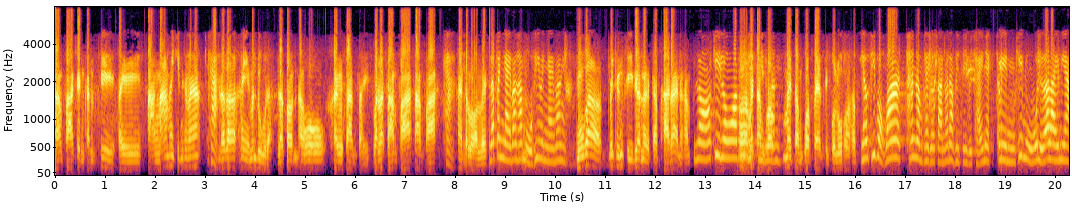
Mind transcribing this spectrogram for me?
สามฝาเช่นกันที่ไปอ่างน้ำให้กินใช่ไหมฮะค่ะ แล้วก็ให้มันดูดอะแล้วก็เอาไคโตซานใส่วันละสามฝาสามฝาค่ะ ให้ตลอดเลย แล้วเป็นไงบ้างคะหมูพี่เป็นไงบ้างหมูก็ไม่ถึงสี่เดือนเลยจับขายได้นะครับหรอกี่โลอะเอพี่อไม่ต่ำกว่ากี่เดือนไม่ต่ำกว่าแปดสิบกว่าโลครับ แล้วที่บอกว่าถ้านำไคโตซานแล้วนำพีซีไปใช้เนี่ยกลิ่นขี้หมูหรืออะไรเนี่ย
